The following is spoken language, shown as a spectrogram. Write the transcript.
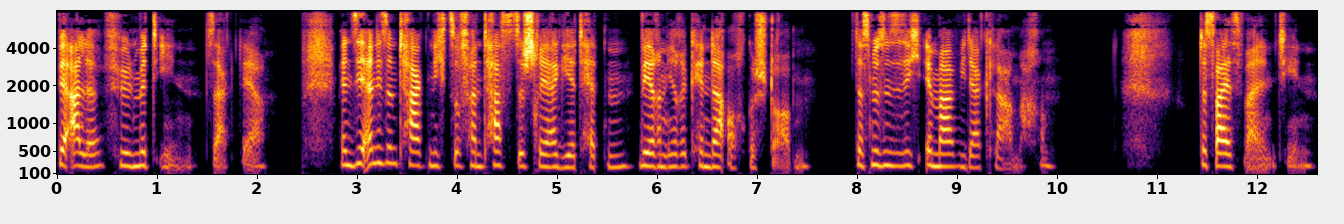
Wir alle fühlen mit Ihnen, sagt er. Wenn Sie an diesem Tag nicht so fantastisch reagiert hätten, wären Ihre Kinder auch gestorben. Das müssen Sie sich immer wieder klar machen. Das weiß Valentin.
